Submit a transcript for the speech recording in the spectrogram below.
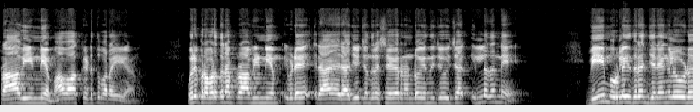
പ്രാവീണ്യം ആ വാക്ക് എടുത്ത് പറയുകയാണ്. ഒരു പ്രവർത്തന പ്രാവീണ്യം ഇവിടെ രാജീവ് ചന്ദ്രശേഖരനുണ്ടോ എന്ന് ചോദിച്ചാൽ ഇല്ല തന്നെ. വി. മുരളീധരൻ ജനങ്ങളോട്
